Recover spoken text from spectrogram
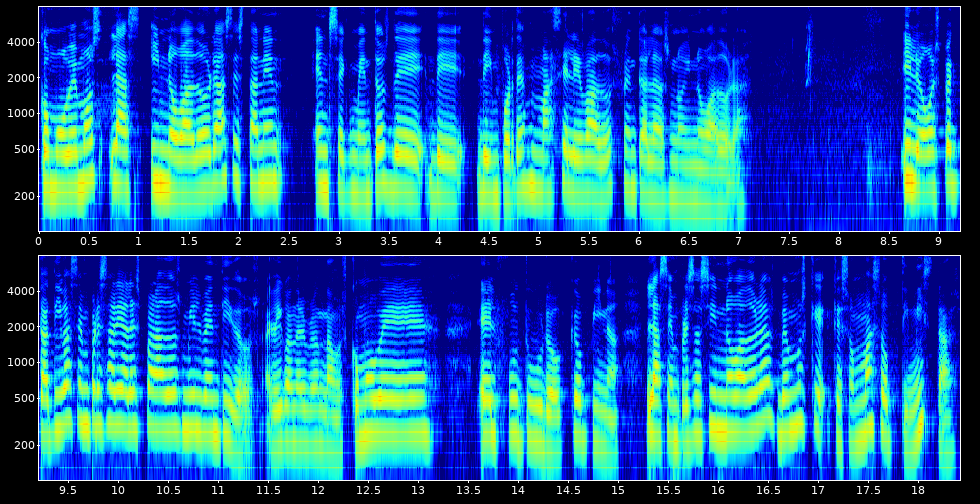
Como vemos, las innovadoras están en, segmentos de, importes más elevados frente a las no innovadoras. Y luego, expectativas empresariales para 2022. Ahí cuando le preguntamos, ¿cómo ve el futuro? ¿Qué opina? Las empresas innovadoras vemos que son más optimistas.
